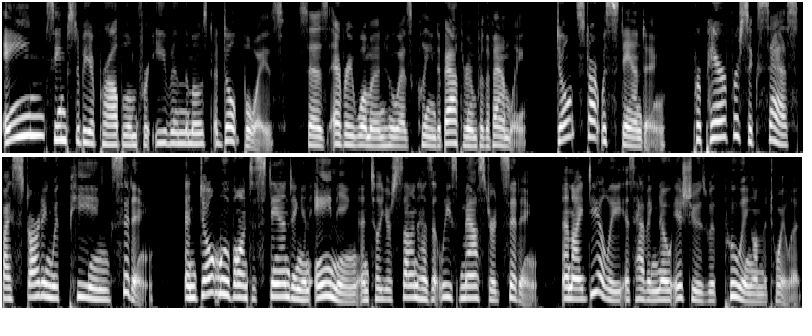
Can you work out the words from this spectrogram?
Aim seems to be a problem for even the most adult boys, says every woman who has cleaned a bathroom for the family. Don't start with standing. Prepare for success by starting with peeing sitting, and don't move on to standing and aiming until your son has at least mastered sitting, and ideally is having no issues with pooing on the toilet.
